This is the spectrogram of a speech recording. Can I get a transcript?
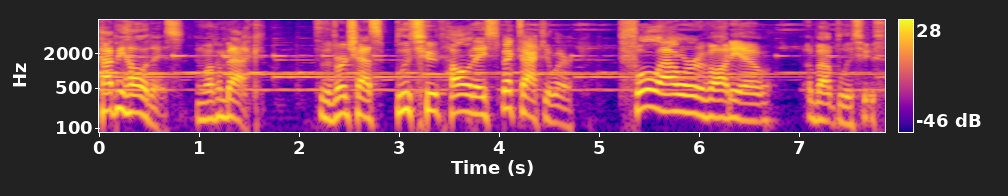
Happy holidays and welcome back to the Vergecast Bluetooth Holiday Spectacular. Full hour of audio about Bluetooth.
